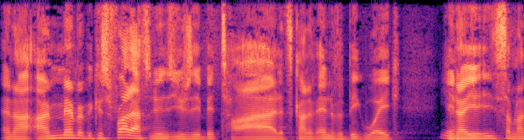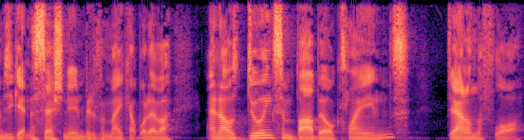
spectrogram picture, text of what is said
and I, I remember it because Friday afternoons are usually a bit tired. It's kind of end of a big week. You know, you, sometimes you're getting a session in, a bit of a makeup, whatever. And I was doing some barbell cleans down on the floor.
